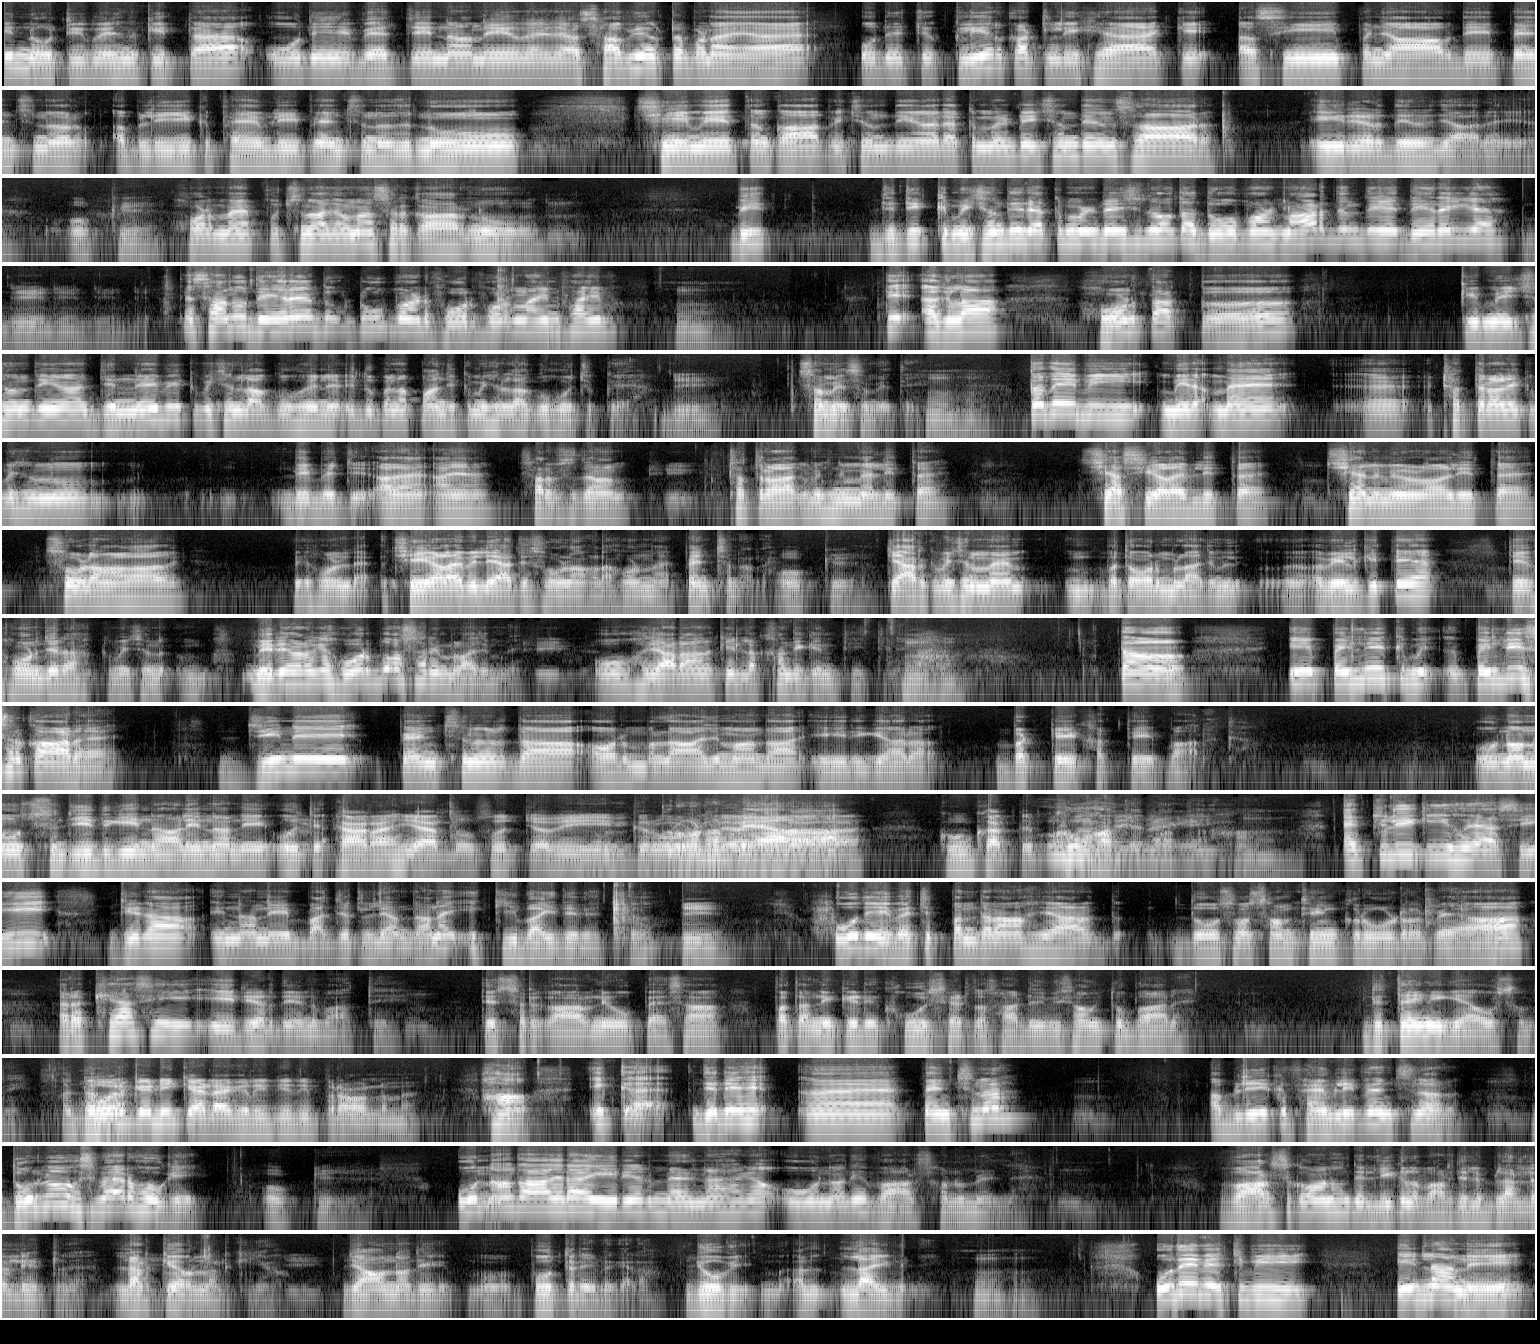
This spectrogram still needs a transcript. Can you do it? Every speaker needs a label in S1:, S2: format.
S1: ਇਹ ਨੋਟੀਫਿਕੇਸ਼ਨ ਕੀਤਾ ਉਹਦੇ ਵਿੱਚ ਇਹਨਾਂ ਨੇ ਉਹਦਾ ਸਬਜੈਕਟ ਬਣਾਇਆ ਹੈ ਉਹਦੇ ਚ ਕਲੀਅਰ ਕੱਟ ਲਿਖਿਆ ਹੈ ਕਿ ਅਸੀਂ ਪੰਜਾਬ ਦੇ ਪੈਨਸ਼ਨਰ ਅਬਲੀਕ ਫੈਮਿਲੀ ਪੈਨਸ਼ਨਰਸ ਨੂੰ 6ਵੇਂ ਤਨਖਾਹ ਪਿਛੋਂ ਦੀਆਂ ਰეკਮੈਂਡੇਸ਼ਨ ਦੇ ਅਨੁਸਾਰ ਇਹ ਰੇਟ ਦੇਣ ਜਾ ਰਹੇ ਹਾਂ।
S2: ਓਕੇ
S1: ਹੁਣ ਮੈਂ ਪੁੱਛਣਾ ਚਾਹੁੰਦਾ ਸਰਕਾਰ ਨੂੰ ਵੀ ਜਿਹੜੀ ਕਮਿਸ਼ਨ ਦੀ ਰეკਮੈਂਡੇਸ਼ਨ ਉਹ ਤਾਂ 2.9 ਦਿੰਦੇ ਦੇ ਰਹੀ ਹੈ
S2: ਜੀ ਜੀ ਜੀ
S1: ਤੇ ਸਾਨੂੰ ਦੇ ਰਹੇ 2.4495
S2: ਹੂੰ।
S1: ਤੇ ਅਗਲਾ ਹੁਣ ਤੱਕ ਕਮਿਸ਼ਨ ਦੀਆਂ ਜਿੰਨੇ ਵੀ ਕਮਿਸ਼ਨ ਲਾਗੂ ਹੋਏ ਨੇ ਇਹ ਤੋਂ ਪਹਿਲਾਂ ਪੰਜ ਕਮਿਸ਼ਨ ਲਾਗੂ ਹੋ ਚੁੱਕੇ ਆ।
S2: ਜੀ।
S1: ਸਮੇਂ ਸਮੇਂ ਤੇ ਕਦੇ ਵੀ ਮੇਰਾ ਮੈਂ ਅਹ, 78 ਵਾਲੇ ਕਮਿਸ਼ਨ ਨੂੰ ਦੇ ਵਿੱਚ ਆਇਆ ਸਰਵਿਸਦਾਨ 78 ਵਾਲਾ ਕਮਿਸ਼ਨ ਮੈਂ ਲਿੱਤਾ ਹੈ। 86 ਵਾਲਾ ਵੀ ਲਿੱਤਾ ਹੈ 96 ਵਾਲਾ ਲਿੱਤਾ ਹੈ 16 ਵਾਲਾ ਹੁਣ 6 ਵਾਲਾ ਵੀ ਲਿਆ ਤੇ 16 ਵਾਲਾ ਹੁਣ ਮੈਂ ਪੈਨਸ਼ਨ ਵਾਲਾ।
S2: ਓਕੇ।
S1: ਚਾਰ ਕਮਿਸ਼ਨ ਮੈਂ ਬਤੌਰ ਮੁਲਾਜ਼ਮ ਅਵੇਲ ਕੀਤੇ ਆ ਤੇ ਹੁਣ ਜਿਹੜਾ ਕਮਿਸ਼ਨ ਮੇਰੇ ਵਰਗੇ ਹੋਰ ਬਹੁਤ ਸਾਰੇ ਮੁਲਾਜ਼ਮ ਨੇ। ਉਹ ਹਜ਼ਾਰਾਂ ਕਿ ਲੱਖਾਂ ਦੀ ਗਿਣਤੀ 'ਚ ਤਾਂ ਇਹ ਪਹਿਲੇ ਪਹਿਲੀ ਸਰਕਾਰ ਹੈ ਜਿਨੇ ਪੈਨਸ਼ਨਰ ਦਾ ਔਰ ਮੁਲਾਜ਼ਮਾਂ ਦਾ ਏਰੀਆ ਬੱਟੇ ਖੱਤੇ ਪਾ ਰੱਖਿਆ ਉਹਨਾਂ ਨੂੰ ਸੰਜੀਦਗੀ ਨਾਲ ਇਹਨਾਂ ਨੇ ਉਹ ਤੇ
S2: 18224 ਕਰੋੜ ਰੁਪਇਆ ਖੂਹ ਖਾਤੇ ਪਾ
S1: ਖੂਹ ਖਾਤੇ ਹਾਂ। ਐਕਚੁਅਲੀ ਕੀ ਹੋਇਆ ਸੀ ਜਿਹੜਾ ਇਹਨਾਂ ਨੇ ਬਜਟ ਲਿਆਂਦਾ ਨਾ 21 22 ਦੇ ਵਿੱਚ
S2: ਜੀ।
S1: ਉਹਦੇ ਵਿੱਚ 15200 ਸਮਥਿੰਗ ਕਰੋੜ ਰੁਪਇਆ ਰੱਖਿਆ ਸੀ ਰੇਟ ਦੇਣ ਵਾਸਤੇ ਤੇ ਸਰਕਾਰ ਨੇ ਉਹ ਪੈਸਾ ਪਤਾ ਨਹੀਂ ਕਿਹੜੇ ਖੂਹ ਸਿਰ ਤੋਂ ਸਾਡੇ ਵੀ ਸਮਝ ਤੋਂ ਬਾਹਰ ਹੈ। ਦਿੱਤਾ ਹੀ ਨਹੀਂ ਗਿਆ ਉਸ ਸਮੇਂ।
S2: ਹੋਰ ਕਿਹੜੀ ਕੈਟਾਗਰੀ ਜਿਹਦੀ ਪ੍ਰੋਬਲਮ ਹੈ?
S1: ਹਾਂ ਇੱਕ ਜਿਹੜੇ ਪੈਨਸ਼ਨਰ ਅਬਲੀਕ ਫੈਮਿਲੀ ਪੈਨਸ਼ਨਰ ਦੋਨੋਂ ਐਕਸਪਾਇਰ ਹੋ ਗਏ।
S2: ਓਕੇ ਜੀ
S1: ਉਹਨਾਂ ਦਾ ਜਿਹੜਾ ਏਰੀਆ ਮਿਲਣਾ ਹੈਗਾ ਉਹ ਉਹਨਾਂ ਦੇ ਵਾਰਸਾਂ ਨੂੰ ਮਿਲਣਾ ਹੈ। ਵਾਰਸ ਕੌਣ ਹੁੰਦੇ? ਲੀਗਲ ਵਾਰਸ ਜਿਹੜੇ ਬਲੱਡ ਰਿਲੇਟਡ ਹੈ ਲੜਕੇ ਔਰ ਲੜਕੀਆਂ ਜਾਂ। ਉਹਨਾਂ ਦੇ ਪੋਤਰੇ ਵਗੈਰਾ ਜੋ ਵੀ ਲਾਈਵ ਨੇ।
S2: ਹੂੰ ਹੂੰ।
S1: ਉਹਦੇ ਵਿੱਚ ਵੀ ਇਹਨਾਂ ਨੇ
